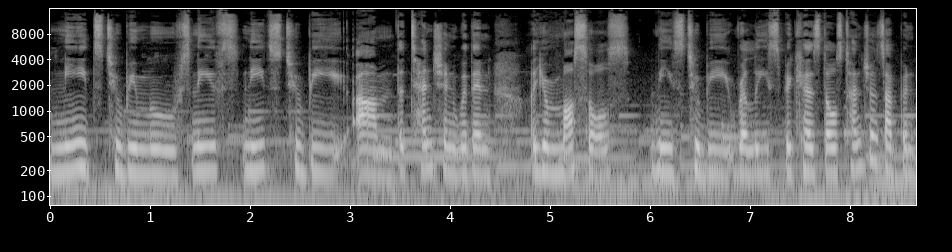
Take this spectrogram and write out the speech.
needs to be moved needs needs to be um, the tension within your muscles needs to be released because those tensions have been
